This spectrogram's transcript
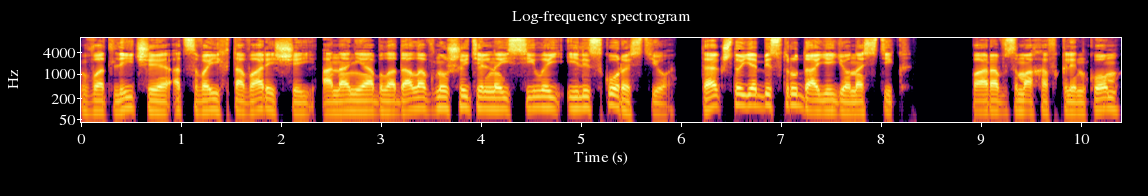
В отличие от своих товарищей, она не обладала внушительной силой или скоростью, так что я без труда ее настиг. Пара взмахов клинком,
